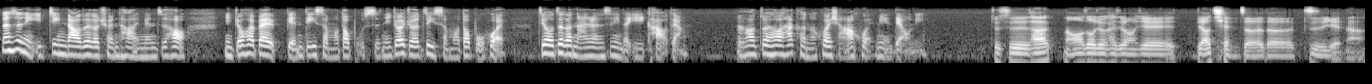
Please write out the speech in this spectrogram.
但是你一进到这个圈套里面之后，你就会被贬低，什么都不是，你就会觉得自己什么都不会，只有这个男人是你的依靠，这样。然后最后他可能会想要毁灭掉你。就是他，然后之后就开始用一些比较谴责的字眼啊，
